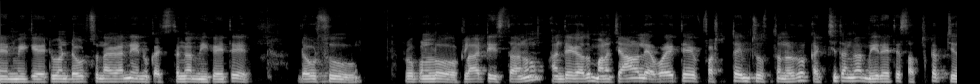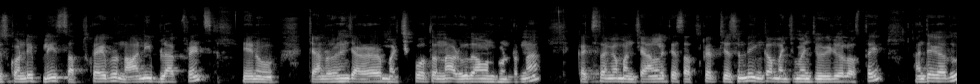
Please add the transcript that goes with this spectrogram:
నేను మీకు ఎటువంటి డౌట్స్ ఉన్నా కానీ నేను ఖచ్చితంగా మీకైతే డౌట్స్ రూపంలో క్లారిటీ ఇస్తాను. అంతేకాదు మన ఛానల్ ఎవరైతే ఫస్ట్ టైం చూస్తున్నారో ఖచ్చితంగా మీరైతే సబ్స్క్రైబ్ చేసుకోండి. Please subscribe Nani black friends నేను ఛానల్ నుంచి అడగడం మర్చిపోతున్నా అడుగుదాం అనుకుంటున్నా. ఖచ్చితంగా మన ఛానల్ అయితే సబ్స్క్రైబ్ చేసిండి ఇంకా మంచి మంచి వీడియోలు వస్తాయి. అంతేకాదు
